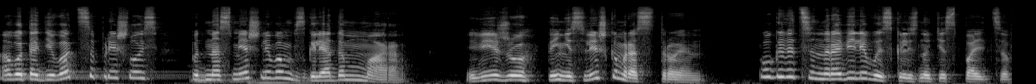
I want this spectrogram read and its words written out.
а вот одеваться пришлось под насмешливым взглядом Мара. «Вижу, ты не слишком расстроен». Пуговицы норовили выскользнуть из пальцев.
